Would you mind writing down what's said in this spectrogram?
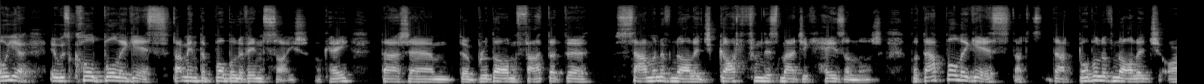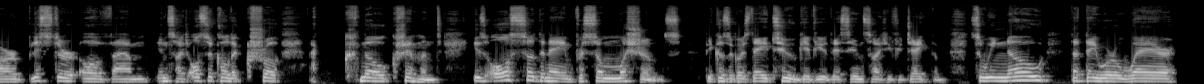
Oh yeah, it was called Bullagis. That meant the bubble of insight. Okay, that um, the Bradán fat that the salmon of knowledge got from this magic hazelnut. But that bullagis, that that bubble of knowledge or blister of um, insight, also called a cro a cno is also the name for some mushrooms because of course they too give you this insight if you take them. So we know that they were aware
